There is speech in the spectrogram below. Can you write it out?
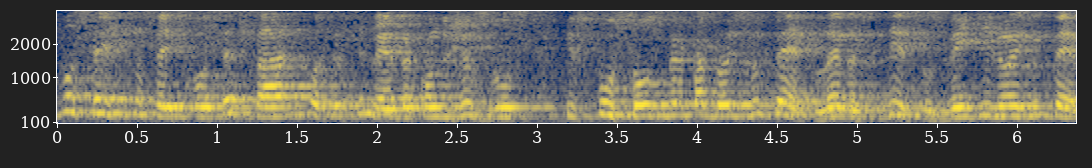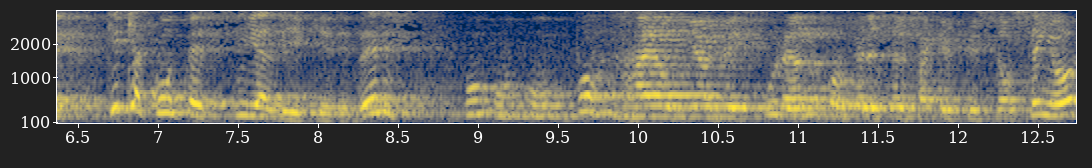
Vocês, não sei se você sabe, você se lembra quando Jesus expulsou os mercadores do templo. Lembra-se disso? Os vendilhões do templo. O que, que acontecia ali, querido? Eles o, o, o, povo de Israel vinha uma vez por ano para oferecer sacrifício ao Senhor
